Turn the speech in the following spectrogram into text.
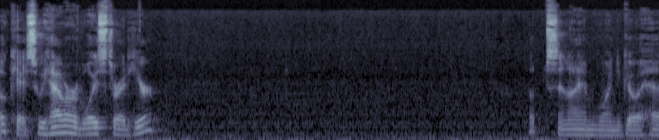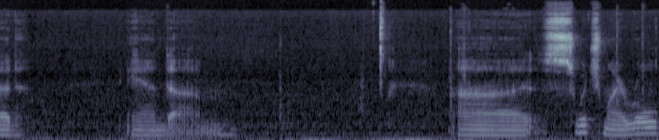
Okay, so we have our VoiceThread here. Oops, and I am going to go ahead and um, uh, switch my role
